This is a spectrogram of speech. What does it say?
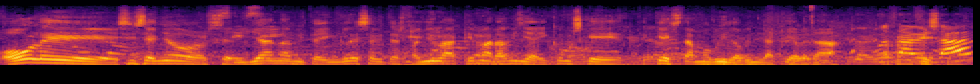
¡Ole! Sí, señor. Sevillana, mitad inglesa, mitad española. ¡Qué maravilla! ¿Y cómo es que qué está movido venir aquí a ver a, Pues la verdad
